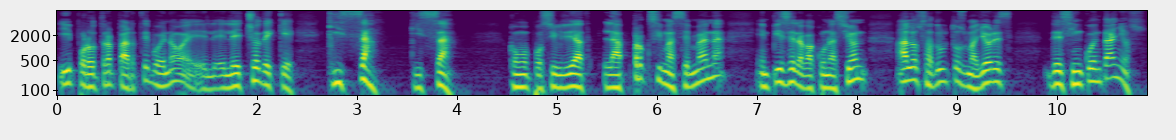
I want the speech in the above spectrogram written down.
Y por otra parte, bueno, el, el hecho de que quizá, quizá, como posibilidad, la próxima semana empiece la vacunación a los adultos mayores de 50 años.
